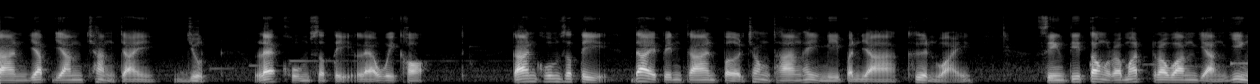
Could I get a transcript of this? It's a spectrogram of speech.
การยับยั้งชั่งใจ หยุด และคุมสติแล้ววิเคราะห์ การคุมสติได้เป็นการเปิดช่องทางให้มีปัญญาเคลื่อนไหว สิ่งที่ต้องระมัดระวังอย่างยิ่ง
